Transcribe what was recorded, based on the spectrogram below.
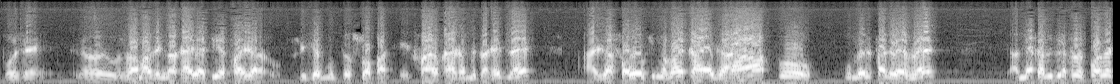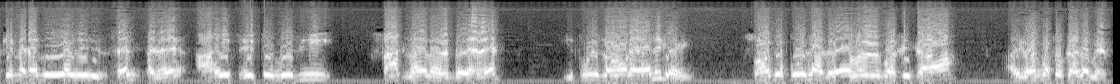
Pois é. Os armazéns nós carregamos aqui, rapaz, já ligamos o pessoal para quem faz o carregamento da rede, né? Aí já falou que não vai carregar por, por meio dessa greve, né? A mercadoria transporte aqui é mercadoria de série, né? Aí eles têm medo de saques lá na BR, né? E por isso não vai ganhar ninguém. Só depois da greve vai ficar, aí vai começar o carregamento.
